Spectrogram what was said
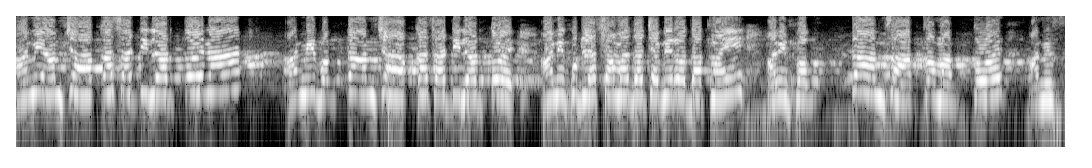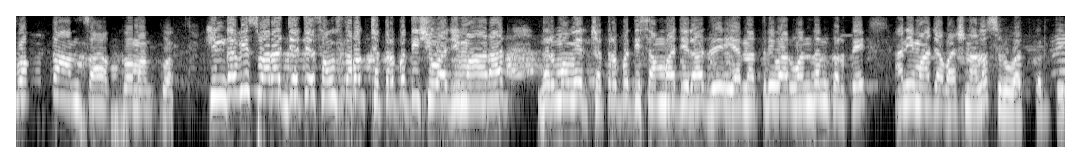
आम्ही आमच्या हक्कासाठी लढतोय ना? आम्ही फक्त आमच्या हक्कासाठी लढतोय. आम्ही कुठल्या समाजाच्या विरोधात नाही. आम्ही फक्त आमचा हक्क मागतोय. आम्ही फक्त आमचा हक्क मागतोय. हिंदवी स्वराज्याचे संस्थापक छत्रपती शिवाजी महाराज धर्मवीर छत्रपती संभाजीराजे यांना त्रिवार वंदन करते आणि माझ्या भाषणाला सुरुवात करते.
